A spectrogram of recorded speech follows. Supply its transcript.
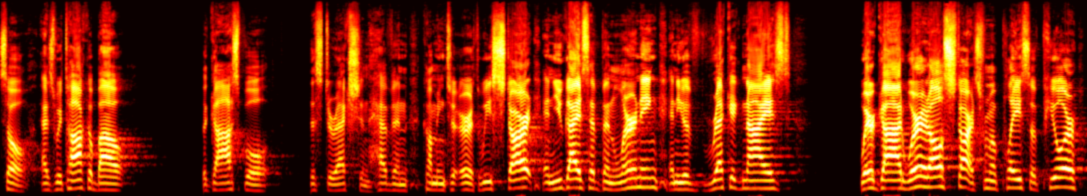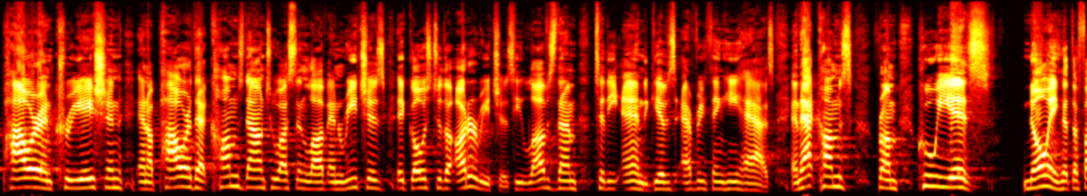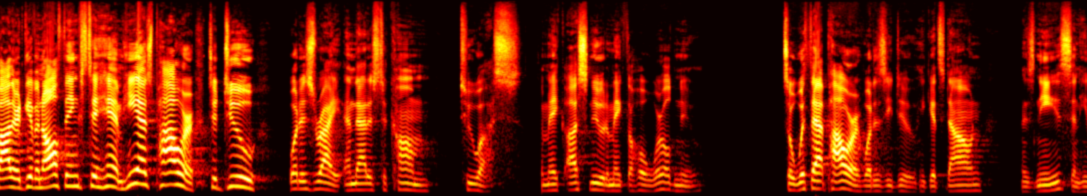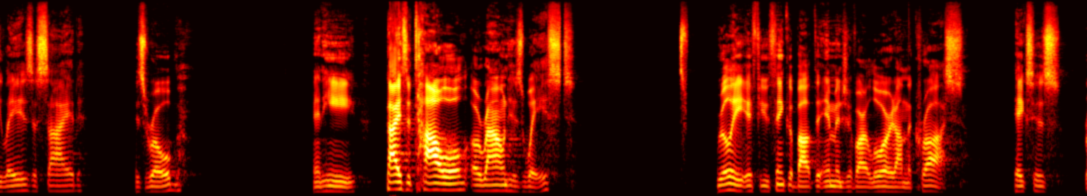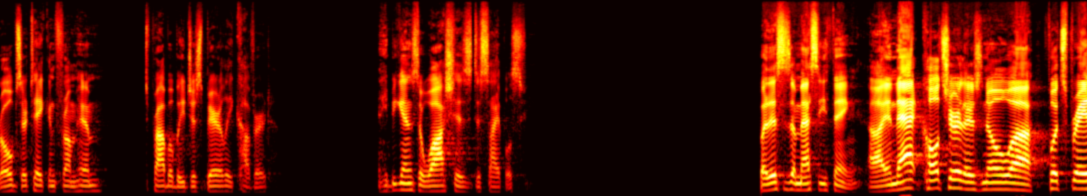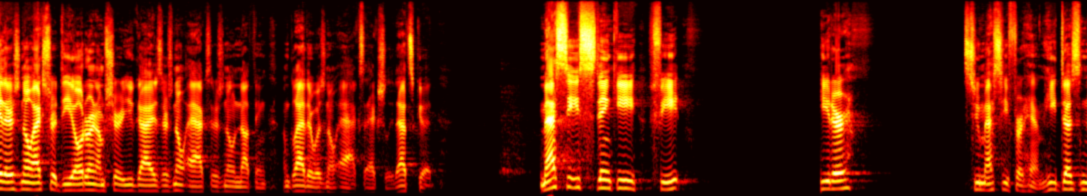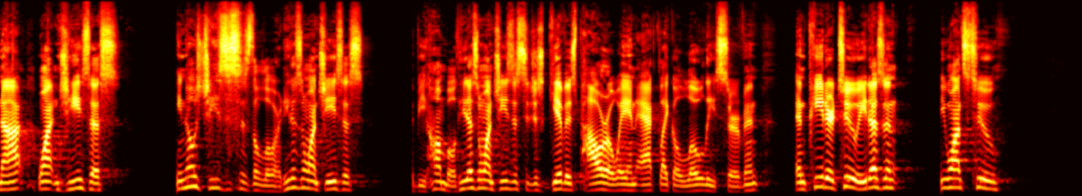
So, as we talk about the gospel, this direction, heaven coming to earth, we start, and you guys have been learning and you have recognized where God, where it all starts from a place of pure power and creation and a power that comes down to us in love and reaches, it goes to the utter reaches. He loves them to the end, gives everything He has. And that comes from who He is, knowing that the Father had given all things to Him. He has power to do what is right, and that is to come to us, to make us new, to make the whole world new. So, with that power, what does He do? He gets down his knees and he lays aside his robe and he ties a towel around his waist. Really, if you think about the image of our Lord on the cross, he takes his Robes are taken from him. He's probably just barely covered. And he begins to wash his disciples' feet. But this is a messy thing. Uh, in that culture, there's no uh, foot spray, there's no extra deodorant. I'm sure you guys, there's no axe, there's no nothing. I'm glad there was no axe, actually. That's good. Messy, stinky feet. Peter, it's too messy for him. He does not want Jesus, he knows Jesus is the Lord. He doesn't want Jesus to be humbled. He doesn't want Jesus to just give his power away and act like a lowly servant. And Peter, too, he doesn't he wants to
